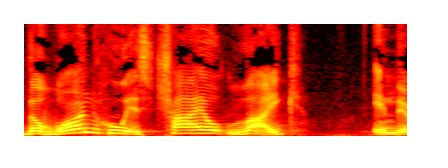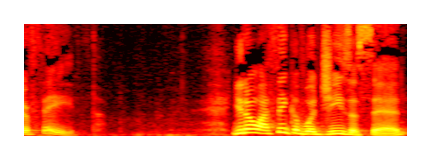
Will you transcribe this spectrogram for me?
the one who is childlike in their faith. You know, I think of what Jesus said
